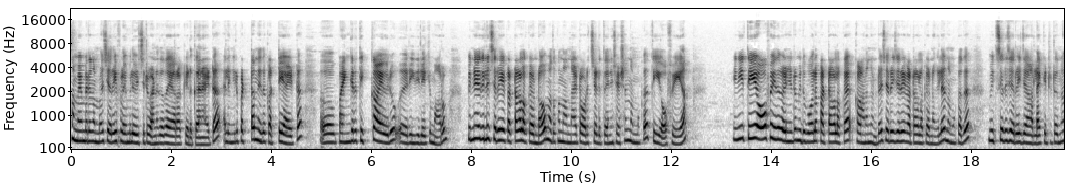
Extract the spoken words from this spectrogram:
സമയം വരെ നമ്മൾ ചെറിയ ഫ്ലെയിമിൽ വെച്ചിട്ട് വേണം ഇത് തയ്യാറാക്കി എടുക്കാനായിട്ട്. അല്ലെങ്കിൽ പെട്ടെന്ന് ഇത് കട്ടിയായിട്ട് ഭയങ്കര തിക്കായ ഒരു രീതിയിലേക്ക് മാറും. പിന്നെ ഇതിൽ ചെറിയ കട്ടകളൊക്കെ ഉണ്ടാവും. അതൊക്കെ നന്നായിട്ട് ഉടച്ചെടുത്തതിന് ശേഷം നമുക്ക് തീ ഓഫ് ചെയ്യാം. ഇനി തീ ഓഫ് ചെയ്ത് കഴിഞ്ഞിട്ടും ഇതുപോലെ കട്ടകളൊക്കെ കാണുന്നുണ്ട്. ചെറിയ ചെറിയ കട്ടകളൊക്കെ ഉണ്ടെങ്കിൽ നമുക്കത് മിക്സിയിൽ ചെറിയ ജാറിലേക്ക് ഇട്ടിട്ടൊന്ന്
